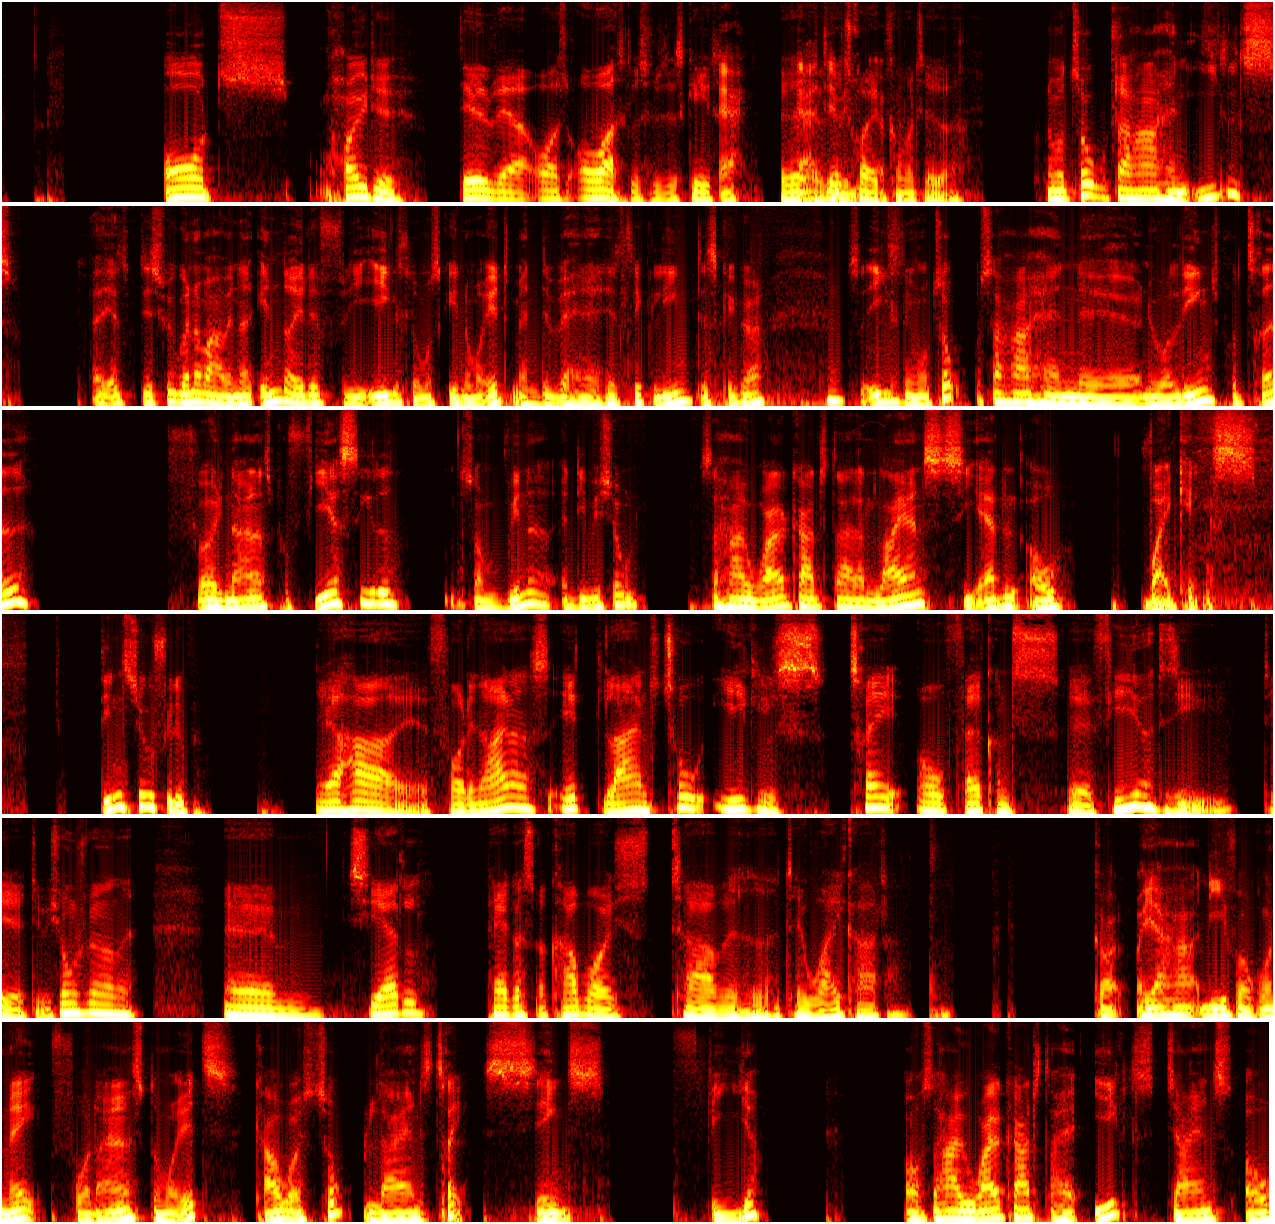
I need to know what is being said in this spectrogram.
årets højde. Det vil være årets overraskelse, hvis det skete. Ja, ja det, det, det tror jeg ikke kommer til at gøre. Nummer to, der har han Eagles. Jeg, det skulle ikke undre mig, at ændre i det, fordi Eagles lå måske nummer et, men det vil han helst ikke ligne, det skal gøre. Mm. Så Eagles nummer to, så har han øh, New Orleans på tredje, for de Niners på fjerde side, som vinder af division. Så har wildcard starter Lions, Seattle og Vikings. Din syv, Philip? Jeg har øh, 49ers 1, Lions 2, Eagles 3 og Falcons øh, 4, det er, det er divisionsvinderne. Øhm, Seattle, Packers og Cowboys tager, hvad hedder det, wildcard. Godt, og jeg har lige for at runde af, 49ers nummer 1, Cowboys 2, Lions 3, Saints 4. Og så har vi wildcards, der har Eagles, Giants og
